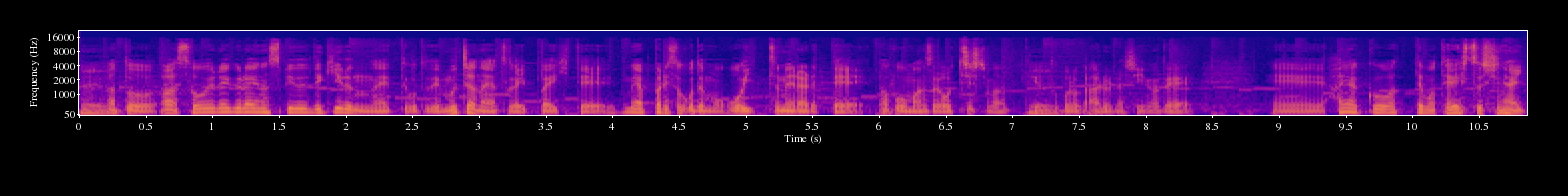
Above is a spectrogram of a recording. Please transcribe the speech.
うん。あとあそれぐらいのスピードでできるのねってことで無茶なやつがいっぱい来てやっぱりそこでも追い詰められてパフォーマンスが落ちてしまうっていうところがあるらしいので、えー早く終わっても提出しない。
